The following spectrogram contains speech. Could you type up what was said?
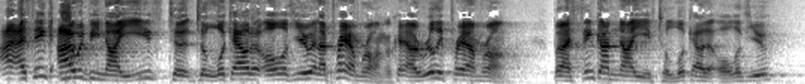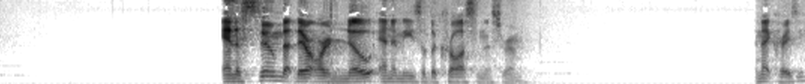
I think I would be naive to, to look out at all of you, and I pray I'm wrong, okay? I really pray I'm wrong. But I think I'm naive to look out at all of you and assume that there are no enemies of the cross in this room. Isn't that crazy?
